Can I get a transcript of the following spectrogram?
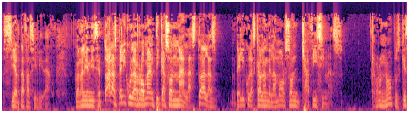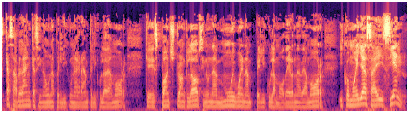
cierta facilidad. Cuando alguien dice, todas las películas románticas son malas, todas las películas que hablan del amor son chafísimas. Cabrón, no, pues que es Casablanca, sino una película, una gran película de amor, que es Punch Drunk Love, sino una muy buena película moderna de amor, y como ellas hay 100.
